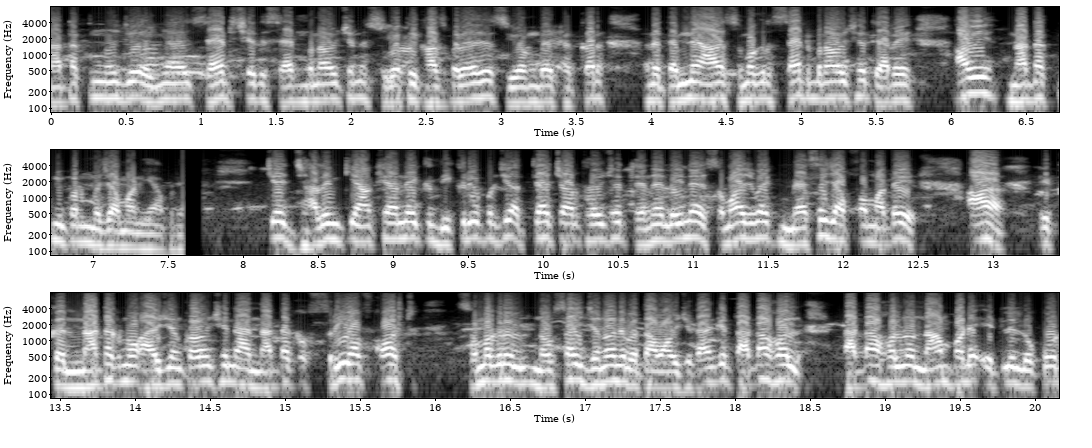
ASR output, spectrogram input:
નાટકનું જે અહીંયા સેટ છે તે સેટ બનાવ્યું છે અને સુરતથી ખાસ બનાવ્યું છે શિવમભાઈ ઠક્કર. અને તેમને આ સમગ્ર સેટ બનાવ્યું છે, ત્યારે આવી નાટકની પણ મજા માણીએ આપણે. કે જાલિમ કી આંખે અને એક દીકરીઓ પર જે અત્યાચાર થયો છે તેને લઈને સમાજમાં એક મેસેજ આપવા માટે આ એક નાટકનું આયોજન કર્યું છે અને આ નાટક ફ્રી ઓફ કોસ્ટ સમગ્ર નવસારી જનોને બતાવવામાં આવ્યું છે. કારણ કે ટાટા હોલ, ટાટા હોલનું નામ પડે એટલે લોકો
